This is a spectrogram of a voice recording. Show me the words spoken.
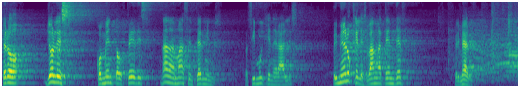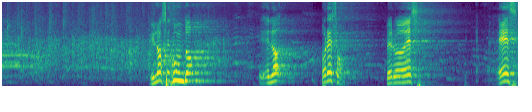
pero yo les comento a ustedes, nada más en términos así muy generales, primero que les van a atender, primero. Y lo segundo, eh, por eso, pero es, es,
